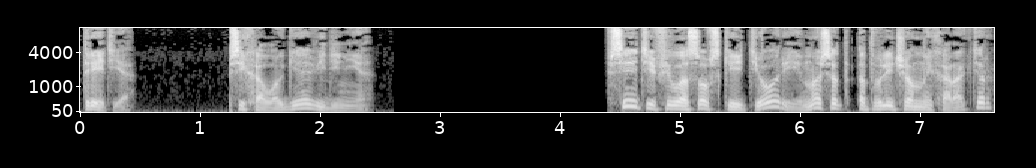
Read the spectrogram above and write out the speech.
3. Психология видения. Все эти философские теории носят отвлеченный характер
